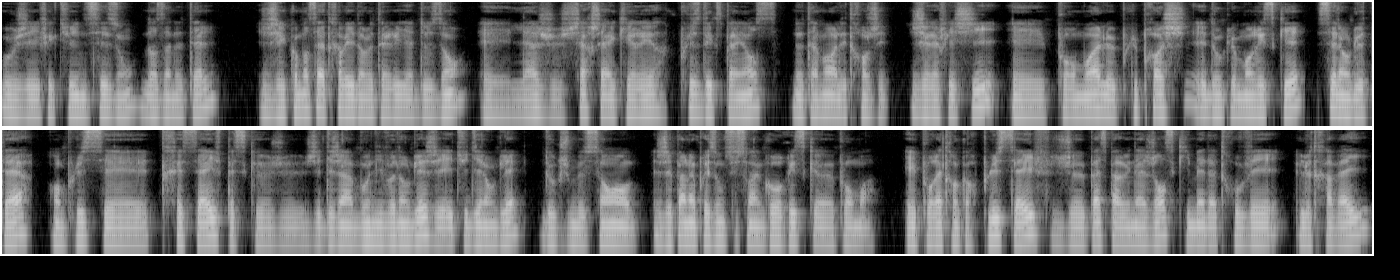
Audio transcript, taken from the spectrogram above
où j'ai effectué une saison dans un hôtel j'ai commencé à travailler dans l'hôtellerie il y a deux ans et là je cherche à acquérir plus d'expérience, notamment à l'étranger. J'ai réfléchi et pour moi le plus proche et donc le moins risqué, c'est l'Angleterre. En plus c'est très safe parce que j'ai déjà un bon niveau d'anglais, j'ai étudié l'anglais, donc je me sens, j'ai pas l'impression que ce soit un gros risque pour moi. Et pour être encore plus safe, je passe par une agence qui m'aide à trouver le travail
